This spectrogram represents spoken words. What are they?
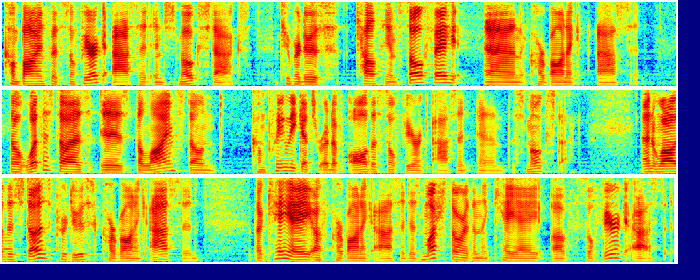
combined with sulfuric acid in smokestacks to produce calcium sulfate and carbonic acid. So what this does is the limestone completely gets rid of all the sulfuric acid in the smokestack. And while this does produce carbonic acid, the Ka of carbonic acid is much lower than the Ka of sulfuric acid.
